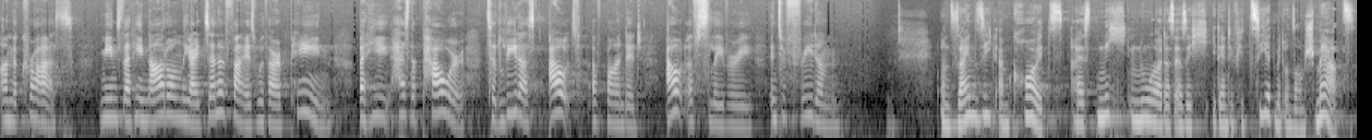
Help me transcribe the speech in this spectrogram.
on the cross means that he not only identifies with our pain, but he has the power to lead us out of bondage, out of slavery, into freedom. Und sein Sieg am Kreuz heißt nicht nur, dass er sich identifiziert mit unserem Schmerz,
